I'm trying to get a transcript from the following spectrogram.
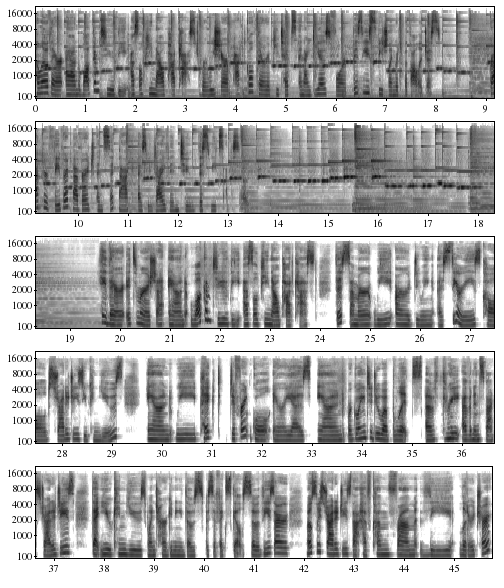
Hello there, and welcome to the SLP Now podcast, where we share practical therapy tips and ideas for busy speech language pathologists. Grab your favorite beverage and sit back as we dive into this week's episode. Hey there, it's Marisha, and welcome to the SLP Now podcast. This summer, we are doing a series called Strategies You Can Use, and we picked different goal areas and we're going to do a blitz of three evidence backed strategies that you can use when targeting those specific skills. So these are mostly strategies that have come from the literature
